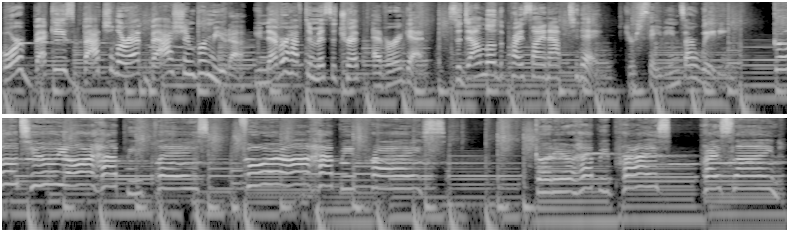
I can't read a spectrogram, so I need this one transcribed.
or Becky's Bachelorette Bash in Bermuda, you never have to miss a trip ever again. So, download the Priceline app today. Your savings are waiting. To your happy place for a happy price. Go to your happy price, Priceline.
